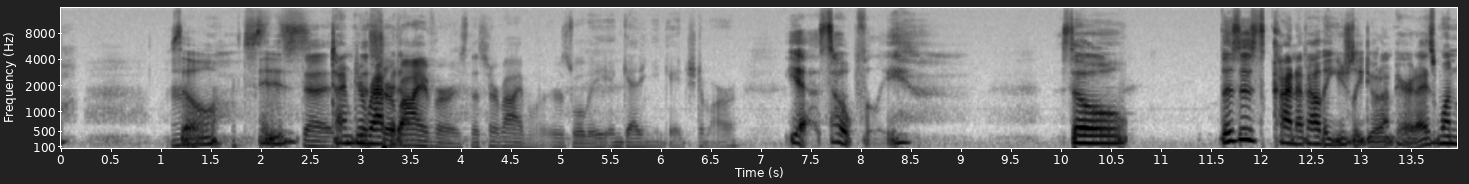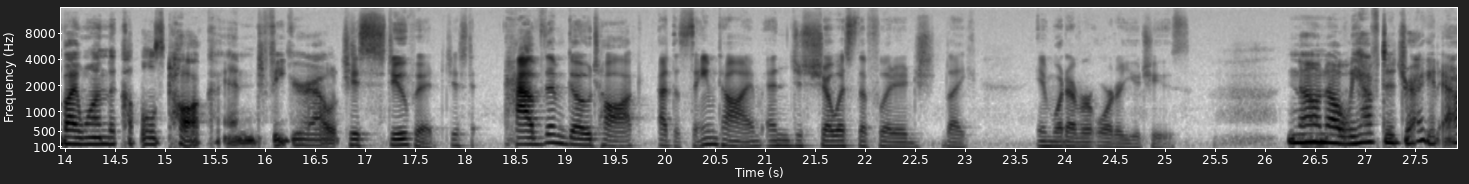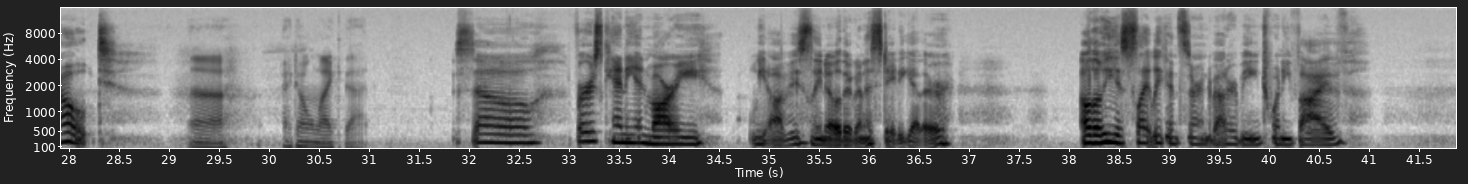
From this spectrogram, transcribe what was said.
So it is the, time to wrap it up. survivors the survivors will be in getting engaged tomorrow Yes, hopefully. So this is kind of how they usually do it on Paradise. One by one, the couples talk and figure out. just stupid just have them go talk at the same time and just show us the footage like in whatever order you choose No, no, we have to drag it out. uh i don't like that So first, Kenny and Mari. We obviously know they're going to stay together. Although he is slightly concerned about her being 25.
